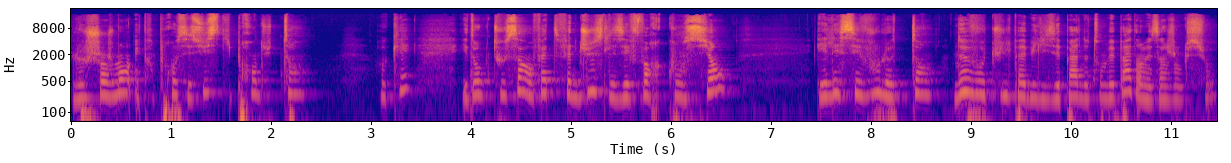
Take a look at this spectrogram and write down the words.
le changement est un processus qui prend du temps. Ok? Et donc tout ça, en fait, faites juste les efforts conscients et laissez-vous le temps. Ne vous culpabilisez pas, ne tombez pas dans les injonctions.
